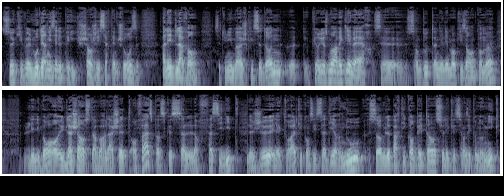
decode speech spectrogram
ceux qui veulent moderniser le pays, changer certaines choses, aller de l'avant. C'est une image qu'ils se donnent euh, curieusement avec les Verts. C'est sans doute un élément qu'ils ont en commun. Les libéraux ont eu de la chance d'avoir l'achète en face parce que ça leur facilite le jeu électoral qui consiste à dire nous sommes le parti compétent sur les questions économiques,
